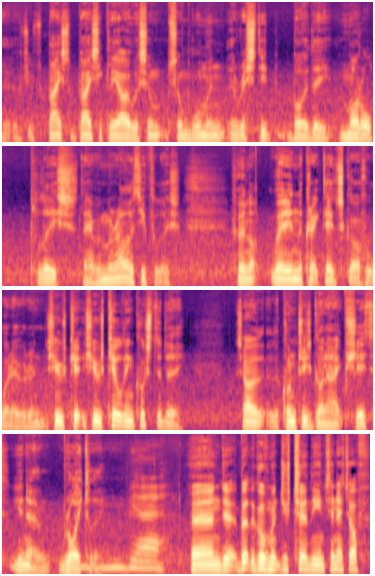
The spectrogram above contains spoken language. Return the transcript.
uh, basically over some, some woman arrested by the moral police. They have a morality police for not wearing the correct headscarf or whatever, and she was ki- she was killed in custody. So the country's gone ape shit, you know, rightly. Yeah. And uh, but the government just turned the internet off.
